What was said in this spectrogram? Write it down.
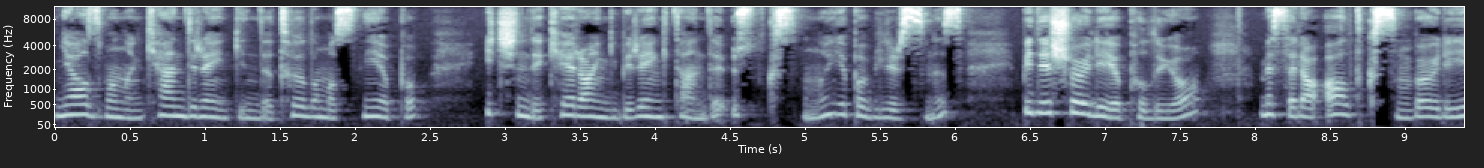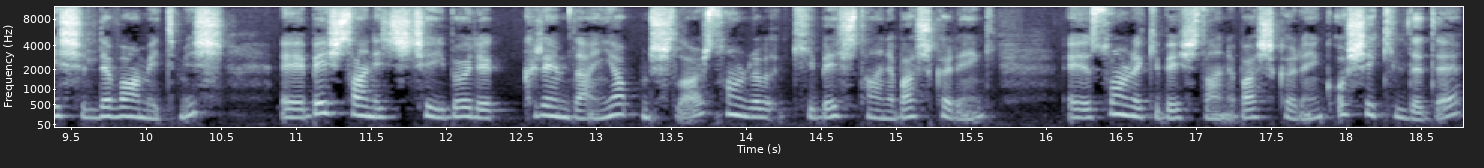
yazmanın kendi renginde tığlamasını yapıp içindeki herhangi bir renkten de üst kısmını yapabilirsiniz. Bir de şöyle yapılıyor. Mesela alt kısım böyle yeşil devam etmiş. 5 e, tane çiçeği böyle kremden yapmışlar. Sonraki 5 tane başka renk e, sonraki 5 tane başka renk o şekilde de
